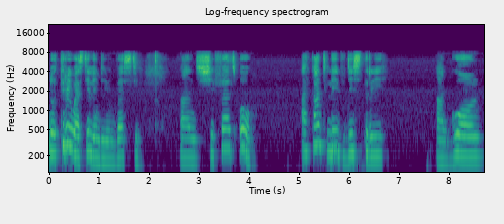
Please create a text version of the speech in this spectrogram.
no, three were still in the university. And she felt, oh, I can't leave these three and go on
